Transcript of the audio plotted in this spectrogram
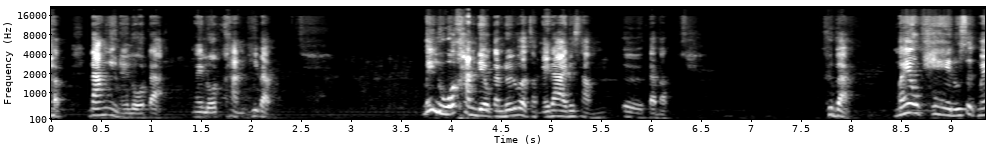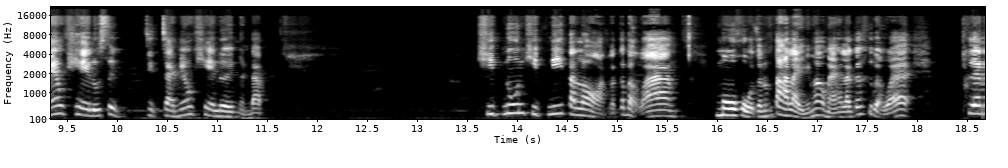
แบบนั่งอยู่ในรถอะในรถคันที่แบบ ไม่รู้ว่าคันเดียวกันด้วยหรือเปล่าจำไม่ได้ด้วยซ้ำเออ แต่แบบ คือแบบ ไม่โอเค รู้สึกไม่โอเค รู้สึกจิตใจไม่โอเคเลยเหมือนแบบ คิดนู่นคิดนี่ตลอดแล้วก็แบบว่า โมโหจนน้ำตาไหลนี่มาไหมแล้วก็คือแบบว่าเพื่อน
